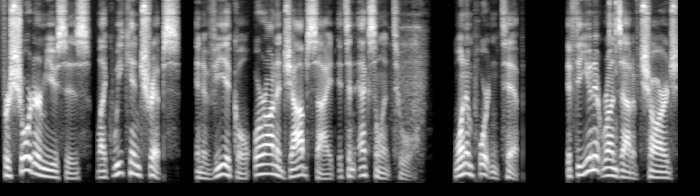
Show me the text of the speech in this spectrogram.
For shorter uses, like weekend trips, in a vehicle or on a job site, it's an excellent tool. One important tip. If the unit runs out of charge,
